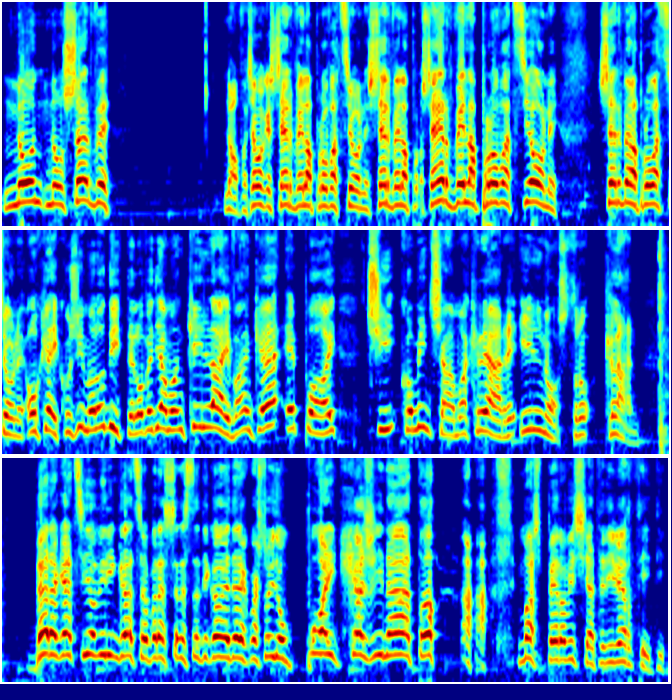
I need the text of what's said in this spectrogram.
non, non serve No, facciamo che serve l'approvazione, serve, la, serve l'approvazione, serve l'approvazione. Ok, così me lo dite, lo vediamo anche in live, anche eh, e poi ci cominciamo a creare il nostro clan. Beh ragazzi, io vi ringrazio per essere stati qua a vedere questo video un po' incasinato, ma spero vi siate divertiti.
